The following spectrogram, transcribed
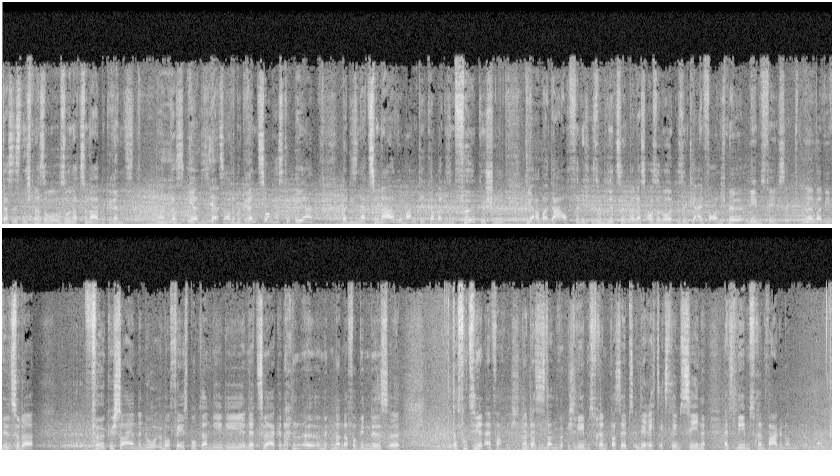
das ist nicht mehr so, so national begrenzt. Ne? Das ist eher diese Ja. nationale Begrenzung hast du eher bei diesen Nationalromantikern, bei diesen Völkischen, die aber da auch völlig isoliert sind, weil das auch so Leute sind, die einfach auch nicht mehr lebensfähig sind. Ne? Weil wie willst du da völkisch sein, wenn du über Facebook dann die, die Netzwerke dann äh, miteinander verbindest? Äh, das funktioniert einfach nicht. Ne? Das ist dann wirklich lebensfremd, was selbst in der rechtsextremen Szene als lebensfremd wahrgenommen wird. Ne?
